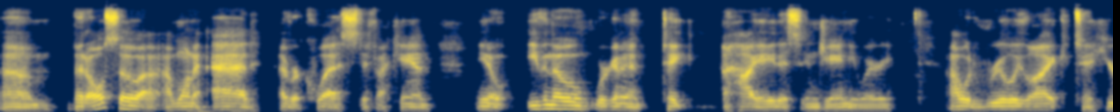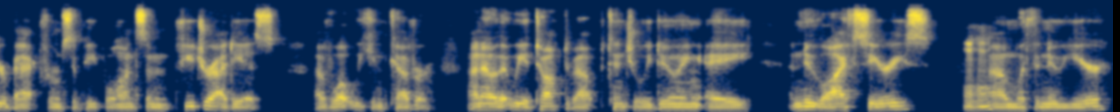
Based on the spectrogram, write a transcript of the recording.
Um, but also, I, I want to add a request if I can. You know, even though we're going to take a hiatus in January, I would really like to hear back from some people on some future ideas of what we can cover. I know that we had talked about potentially doing a, a new life series mm-hmm. um, with the new year.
